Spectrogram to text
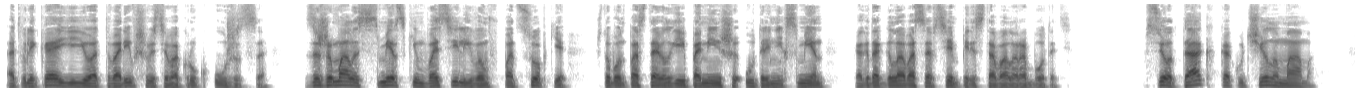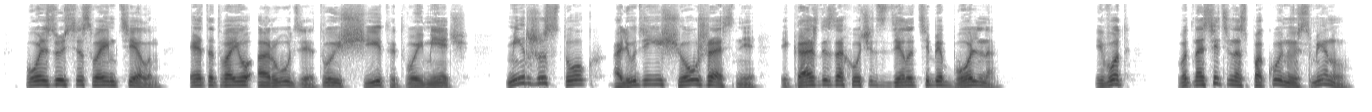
отвлекая ее от творившегося вокруг ужаса. Зажималась с мерзким Васильевым в подсобке, чтобы он поставил ей поменьше утренних смен, когда голова совсем переставала работать. Все так, как учила мама. Пользуйся своим телом. Это твое орудие, твой щит и твой меч. Мир жесток, а люди еще ужаснее, и каждый захочет сделать тебе больно. И вот в относительно спокойную смену,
